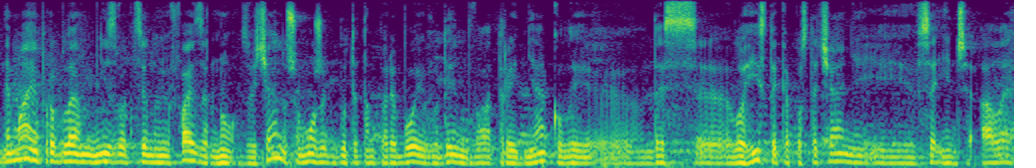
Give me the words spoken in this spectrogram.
Немає проблем ні з вакциною Pfizer. Ну, звичайно, що можуть бути там перебої в 1, 2, 3 дня, коли е, десь е, логістика, постачання і все інше. Але е,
